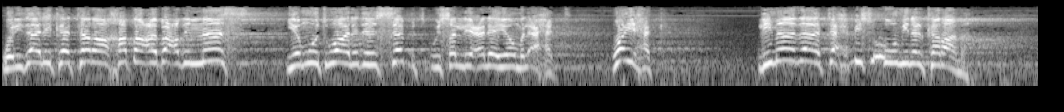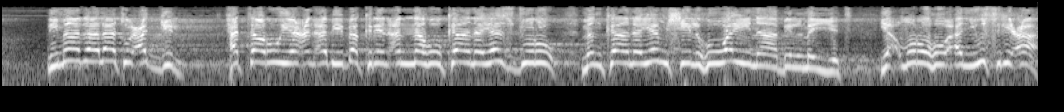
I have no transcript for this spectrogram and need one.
ولذلك ترى خطأ بعض الناس يموت والده السبت ويصلي عليه يوم الأحد. ويحك. لماذا تحبسه من الكرامة؟ لماذا لا تعجل؟ حتى روي عن أبي بكر أنه كان يزجر من كان يمشي الهوينا بالميت. يأمره أن يسرع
